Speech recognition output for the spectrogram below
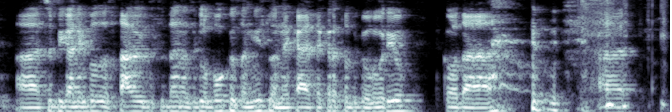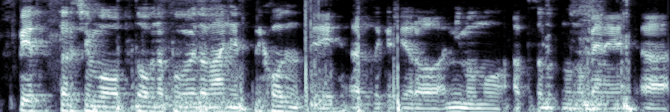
Uh, če bi ga nekdo zastavil, bi se danes globoko zamislil, kaj je takrat odgovoril. Tako da uh, spet trčimo ob to napovedovanje prihodnosti, uh, za katero nimamo absolutno nobene, uh,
